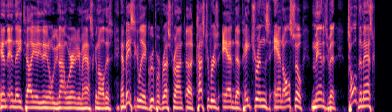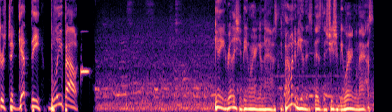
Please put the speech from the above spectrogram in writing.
And, and they tell you, you know, you're not wearing your mask and all this. And basically, a group of restaurant uh, customers and patrons and also management told the maskers to get the bleep out. Yeah, you really should be wearing a mask. If I'm going to be in this business, you should be wearing a mask.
